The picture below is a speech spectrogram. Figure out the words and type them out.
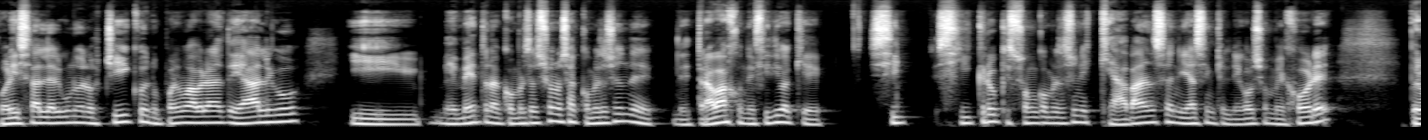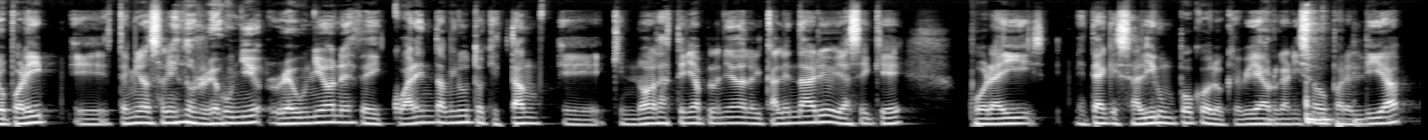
Por ahí sale alguno de los chicos y nos ponemos a hablar de algo y me meto en la conversación, o sea, conversación de, trabajo, en definitiva, que sí, sí creo que son conversaciones que avanzan y hacen que el negocio mejore, pero por ahí eh, terminan saliendo reuniones de 40 minutos que, están, que no las tenía planeadas en el calendario y hace que por ahí me tenga que salir un poco de lo que había organizado para el día.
